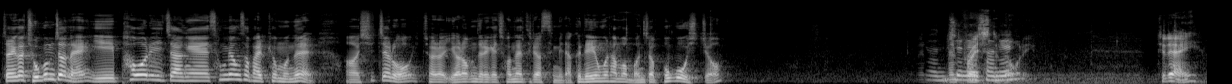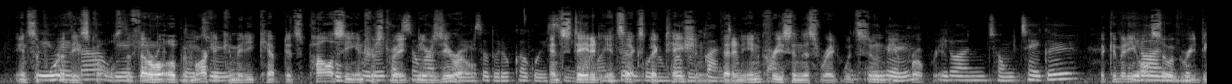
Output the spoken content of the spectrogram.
저희가 조금 전에 이 파월 의장의 성명서 발표문을 어, 실제로 저, 여러분들에게 전해드렸습니다. 그 내용을 한번 먼저 보고 오시죠. 연준에서는. Today, In support of these goals, the Federal Open Market Committee kept its policy interest rate near zero and stated its expectation that an increase in this rate would soon be appropriate. The committee also agreed to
